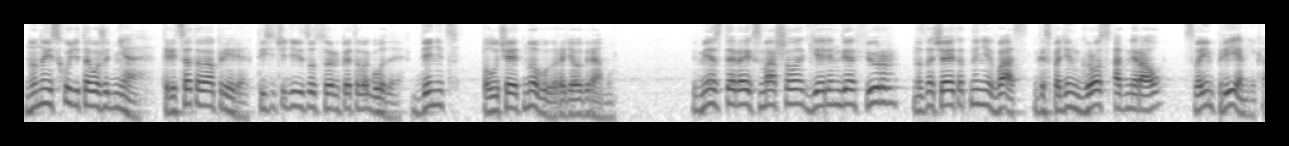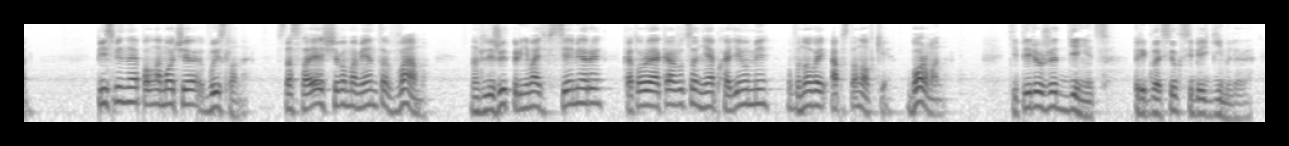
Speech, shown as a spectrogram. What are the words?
Но на исходе того же дня, 30 апреля 1945 года, Денниц получает новую радиограмму. Вместо рейхсмаршала Геринга фюрер назначает отныне вас, господин Гросс-адмирал, своим преемником. Письменное полномочие выслано. С настоящего момента вам надлежит принимать все меры, которые окажутся необходимыми в новой обстановке. Борман. Теперь уже Денец пригласил к себе Гиммлера –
